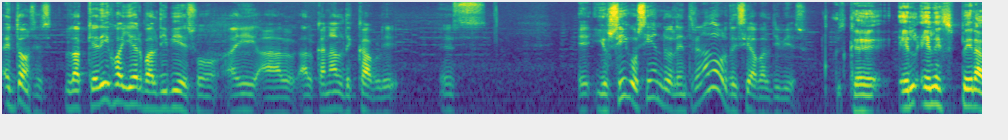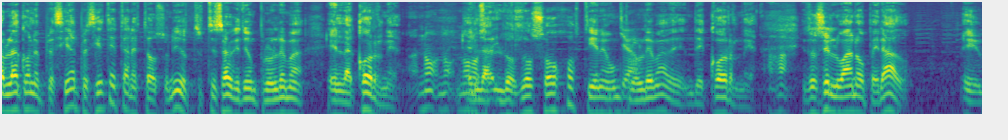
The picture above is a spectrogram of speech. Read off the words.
entonces, lo que dijo ayer Valdivieso ahí al, al canal de cable es, eh, yo sigo siendo el entrenador, decía Valdivieso. Es que él, él espera hablar con el presidente. El presidente está en Estados Unidos. Usted sabe que tiene un problema en la córnea. No, no, no En lo la- los dos ojos tienen un Ya. problema de, de córnea. Ajá. Entonces lo han operado. Eh,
